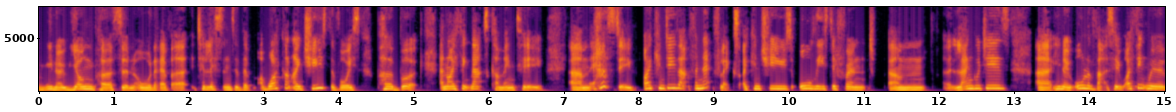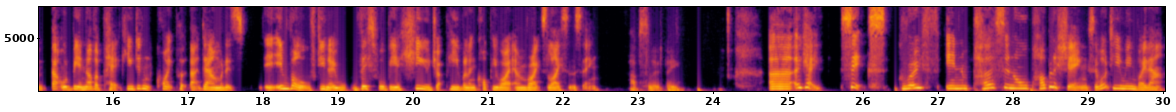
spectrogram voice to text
you know, young person or whatever to listen to the, why can't I choose the voice per book? And I think that's coming too. Um, it has to. I can do that for Netflix. I can choose all these different um, languages, uh, you know, all of that. So I think we're, that would be another pick. You didn't quite put that down, but it's involved, you know, this will be a huge upheaval in copyright and rights licensing. Absolutely. Uh, okay, Six, growth in personal publishing. So, what do you mean by that?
